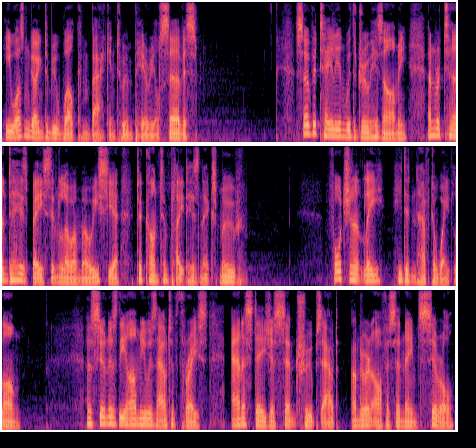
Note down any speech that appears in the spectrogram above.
he wasn't going to be welcomed back into imperial service. So Vitalian withdrew his army and returned to his base in Lower Moesia to contemplate his next move. Fortunately, he didn't have to wait long. As soon as the army was out of Thrace, Anastasius sent troops out under an officer named Cyril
